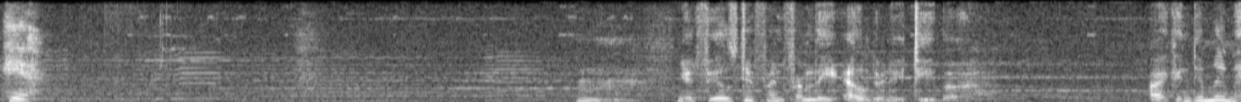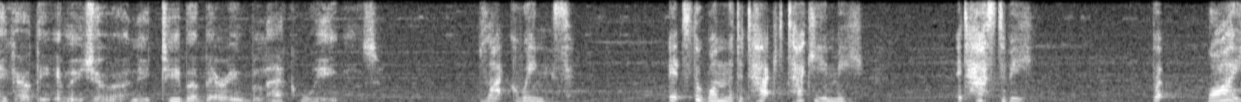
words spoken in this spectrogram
Here. It feels different from the Elder Naytiba. I can dimly make out the image of a Naytiba bearing black wings. Black Wings. It's the one that attacked Tachy and me. It has to be. But why?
